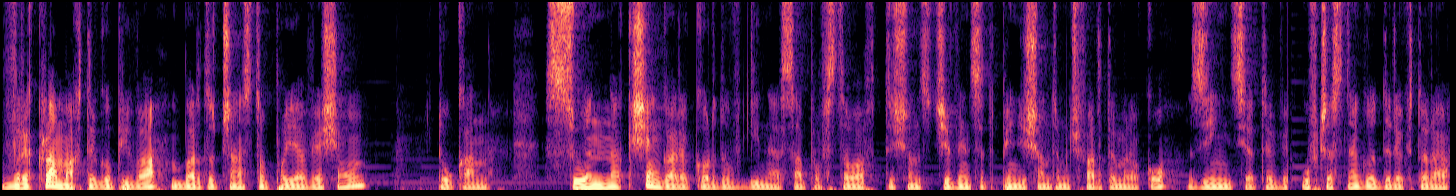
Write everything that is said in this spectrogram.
W reklamach tego piwa bardzo często pojawia się tukan. Słynna Księga Rekordów Guinnessa powstała w 1954 roku z inicjatywy ówczesnego dyrektora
